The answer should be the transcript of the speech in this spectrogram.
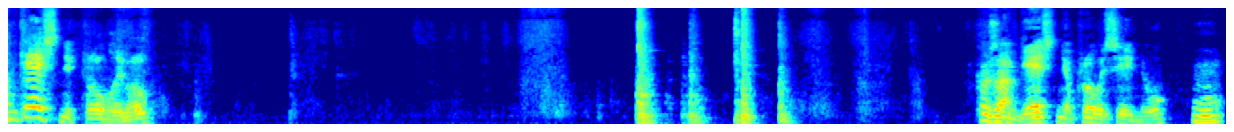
I'm guessing he probably will. Because I'm guessing you'll probably say no. Mm.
